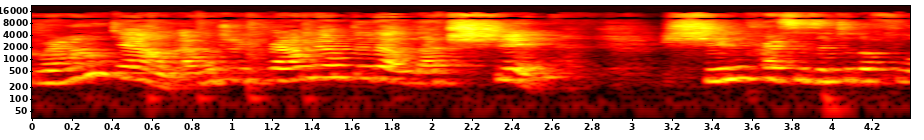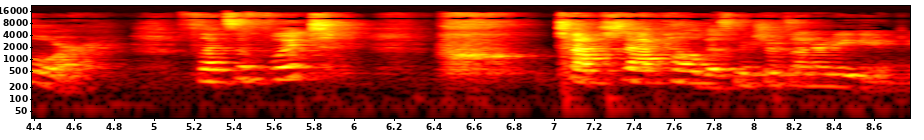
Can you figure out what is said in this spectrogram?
Ground down. I want you to ground down through that left shin. Shin presses into the floor. Flex a foot. Touch that pelvis. Make sure it's underneath you.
